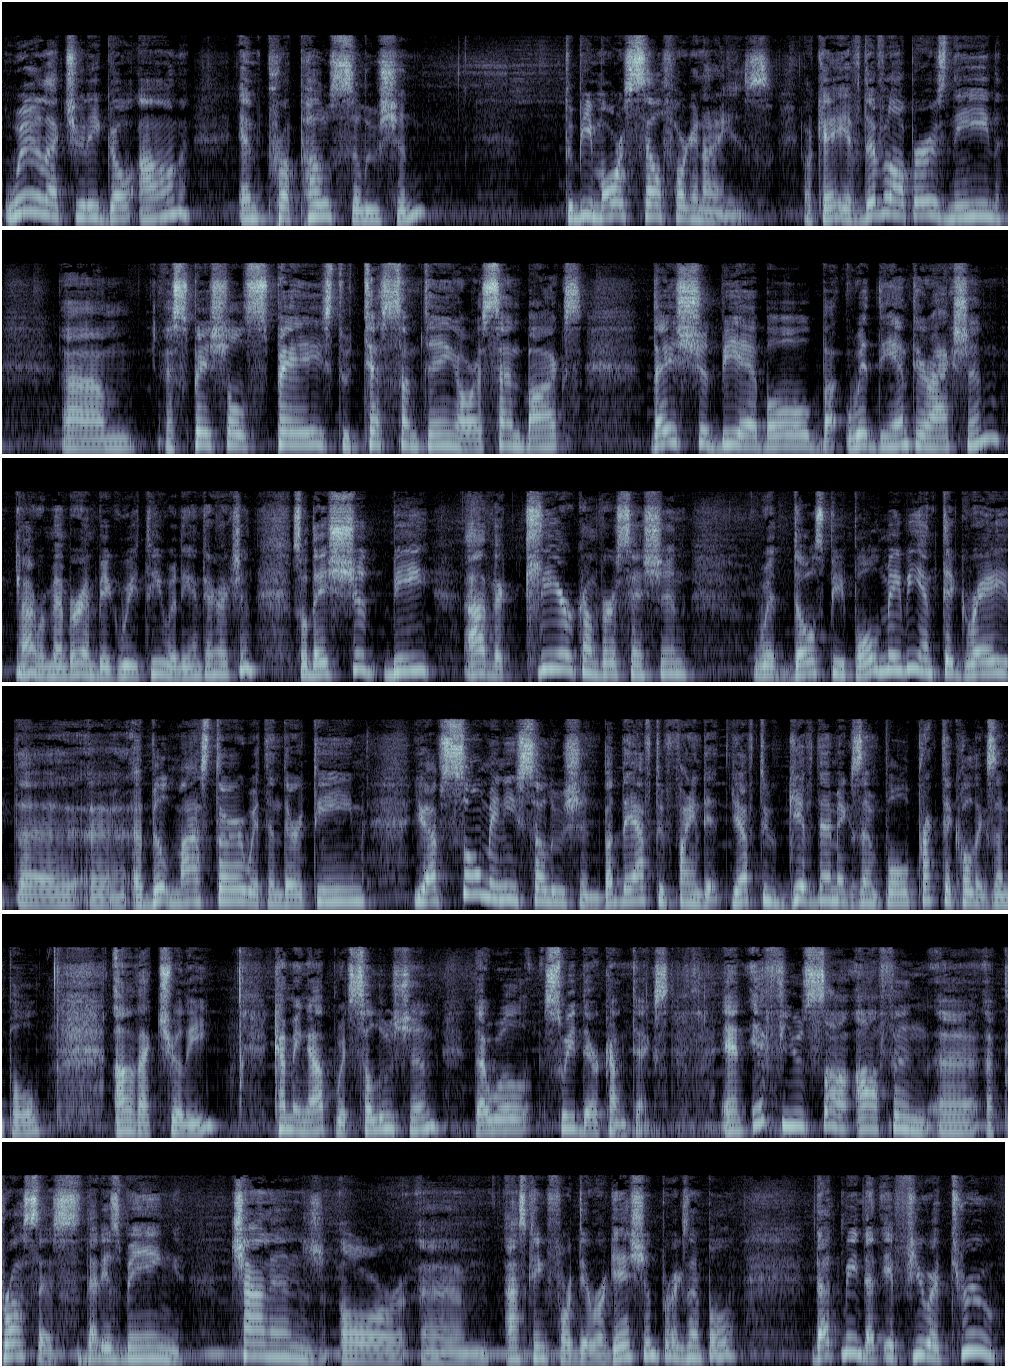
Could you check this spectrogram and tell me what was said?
will actually go on and propose solution to be more self-organized. Okay, if developers need um, a spatial space to test something or a sandbox, they should be able, but with the interaction, I remember ambiguity with the interaction, so they should be have a clear conversation with those people, maybe integrate a, a, build master within their team. You have so many solutions, but they have to find it. You have to give them example, practical example of actually coming up with solution that will suit their context. And if you saw often uh, a process that is being challenged or um, asking for derogation, for example, that means that if you're a true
